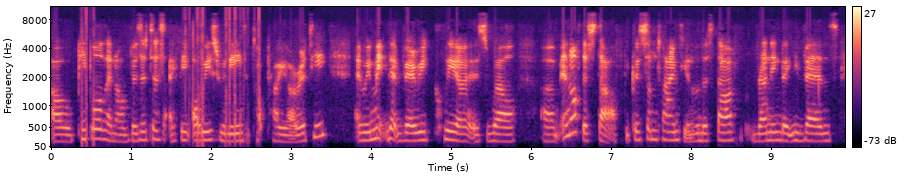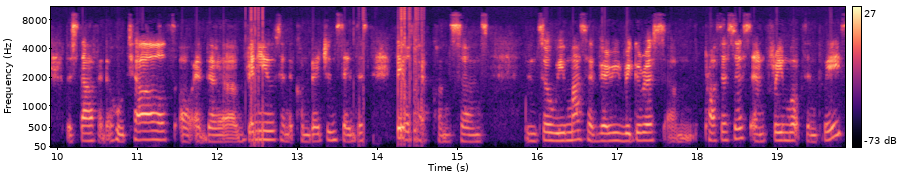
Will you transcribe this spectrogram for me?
our people and our visitors, I think, always remains a top priority. And we make that very clear as well. Um, and of the staff, because sometimes, you know, the staff running the events, the staff at the hotels or at the venues and the convention centers, they also have concerns. And so we must have very rigorous um, processes and frameworks in place.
